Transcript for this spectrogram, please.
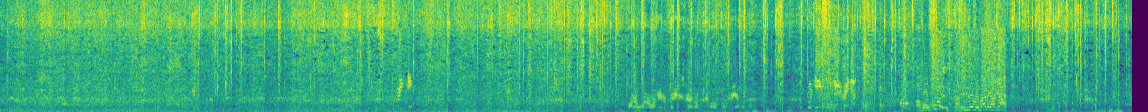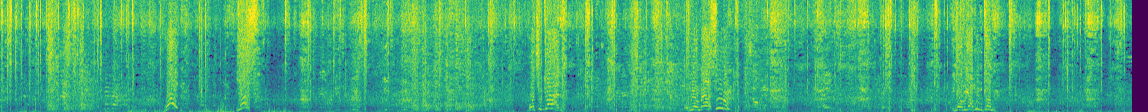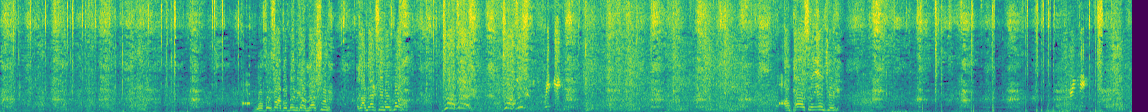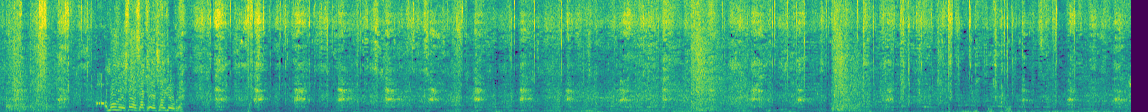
One on one on one. On the call. We're getting started right now. I'm on foot. I need everybody I got. What? Yes. What you got? Are we a mass shooter? Yeah, we got people coming. One forty-five. I believe we got a mass shooter. I got a magazine on the ground. Drop it! Drop it! Ricky. I'm passing injured. Ricky. I'm moving as fast as I can trying to get over there.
